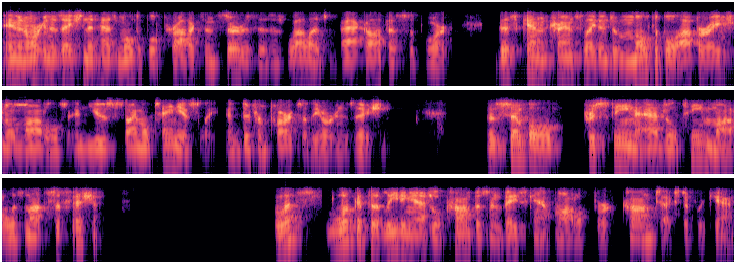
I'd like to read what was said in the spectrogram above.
In an organization that has multiple products and services as well as back office support, this can translate into multiple operational models in use simultaneously in different parts of the organization. The simple pristine agile team model is not sufficient. Let's look at the leading agile compass and basecamp model for context if we can.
